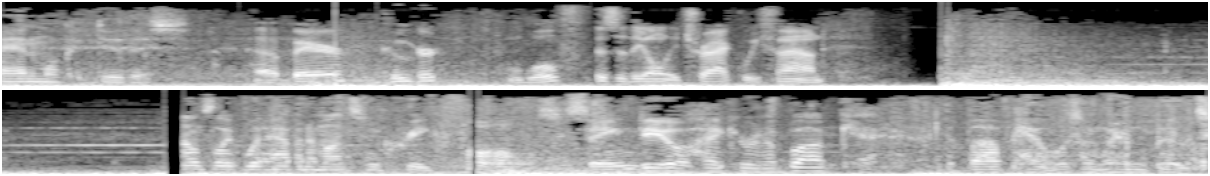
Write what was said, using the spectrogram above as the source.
of animal could do this? A bear, cougar, wolf. This is the only track we found. Sounds like what happened to Munson Creek Falls. Same deal, hiker and a bobcat. The bobcat wasn't wearing boots.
